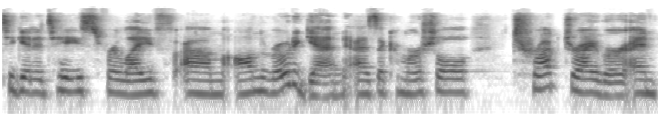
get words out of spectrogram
to get a taste for life um, on the road again as a commercial truck driver. And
